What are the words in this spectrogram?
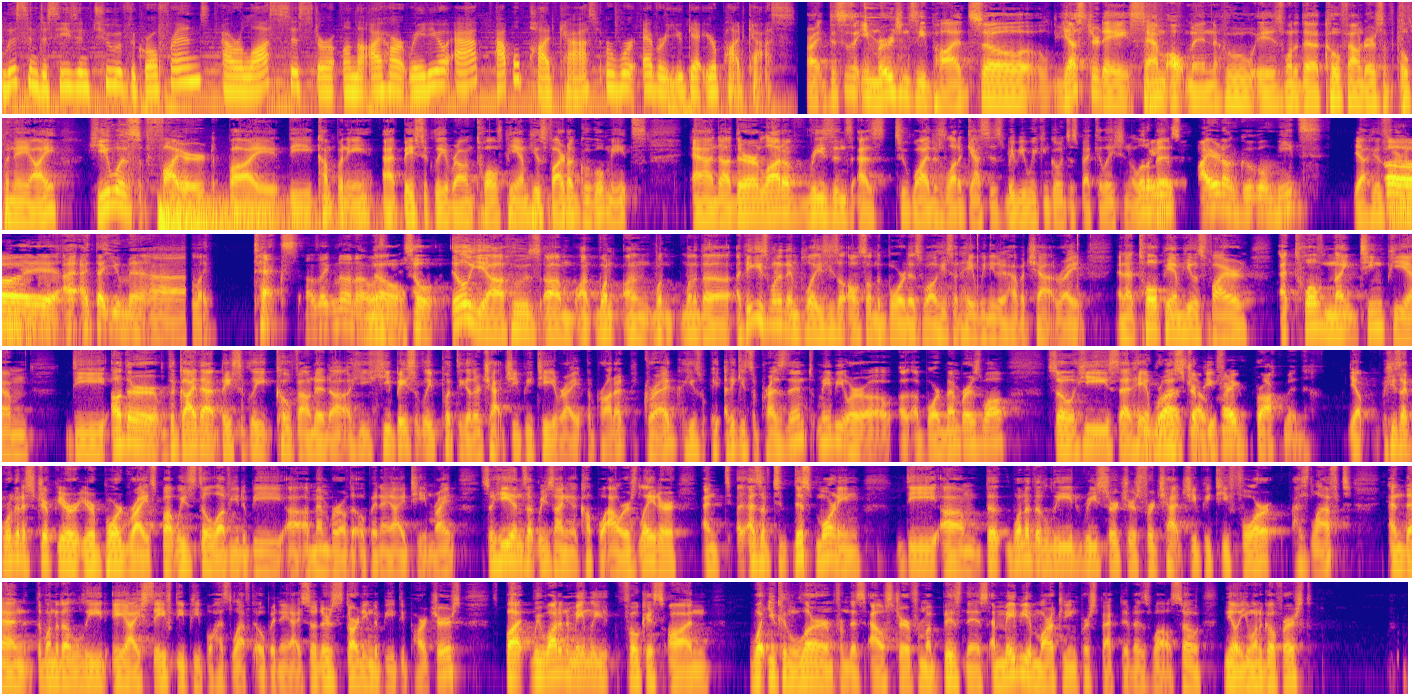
Listen to season two of The Girlfriends, Our Lost Sister on the iHeartRadio app, Apple Podcasts, or wherever you get your podcasts. All right, this is an emergency pod. So yesterday, Sam Altman, who is one of the co-founders of OpenAI, he was fired by the company at basically around 12 p.m. He was fired on Google Meets. And uh, there are a lot of reasons as to why there's a lot of guesses. Maybe we can go into speculation a little Wait, bit. He was fired on Google Meets. Yeah, he was fired Oh, yeah. I, I thought you meant uh, like text. I was like, no, no, No. So Ilya, who's um on one on one, one of the I think he's one of the employees. He's also on the board as well. He said, "Hey, we need to have a chat, right?" And at 12 p.m. he was fired. At 12:19 p.m. the other the guy that basically co-founded uh he he basically put together Chat GPT, right? The product, Greg. He's I think he's the president maybe or a, a board member as well. So he said, "Hey, He we're going to strip yeah, you Greg Brockman. Yep. He's like, we're going to strip your, your board rights, but we still love you to be uh, a member of the OpenAI team, right? So he ends up resigning a couple hours later. And t- as of t- this morning, the, um, the, one of the lead researchers for ChatGPT 4 has left. And then the, one of the lead AI safety people has left OpenAI. So there's starting to be departures, but we wanted to mainly focus on what you can learn from this ouster from a business and maybe a marketing perspective as well. So Neil, you want to go first?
